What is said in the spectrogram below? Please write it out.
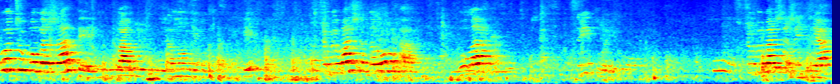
Хочу побажати вам, шановні випускники, щоб ваша дорога була світлою, щоб ваше життя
